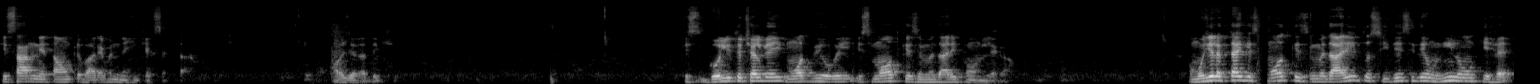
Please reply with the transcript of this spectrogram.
किसान नेताओं के बारे में नहीं कह सकता। और जरा देखिए। किस, गोली तो चल गई, मौत भी हो गई, इस मौत की ज़िम्मेदारी कौन लेगा? मुझे लगता है कि इस मौत की ज़िम्मेदारी तो सीधे सीधे उन्हीं लोगों की है,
